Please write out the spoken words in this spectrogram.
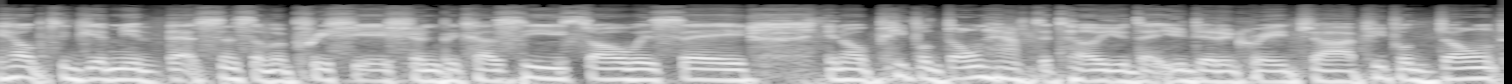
helped to give me that sense of appreciation because he used to always say, you know, people don't have to tell you that you did a great job. People don't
